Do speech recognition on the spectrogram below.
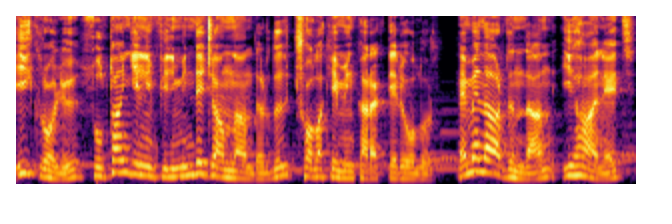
ilk rolü Sultan Gelin filminde canlandırdığı Çolak Emin karakteri olur. Hemen ardından İhanet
